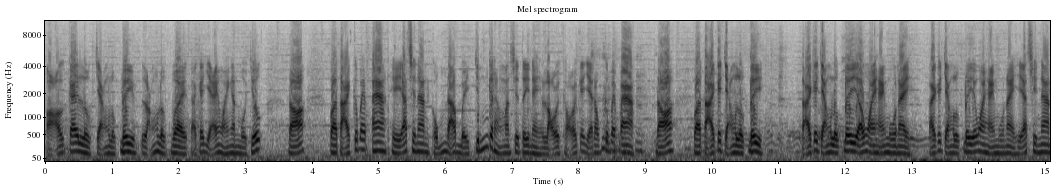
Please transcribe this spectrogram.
ở cái lượt chặn lượt đi, lẫn lượt về tại cái giải ngoại hạng Anh mùa trước. Đó, và tại cúp FA thì Arsenal cũng đã bị chính cái thằng Man City này loại khỏi cái giải đấu cúp FA đó, và tại cái chặng lượt đi, tại cái chặng lượt đi ở ngoại hạng mùa này, tại cái chặng lượt đi ở ngoại hạng mùa này thì Arsenal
